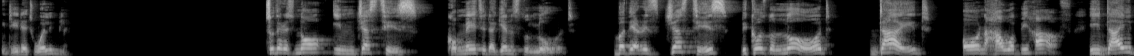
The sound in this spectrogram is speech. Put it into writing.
He did it willingly. So there is no injustice committed against the Lord, but there is justice because the Lord died on our behalf. He died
